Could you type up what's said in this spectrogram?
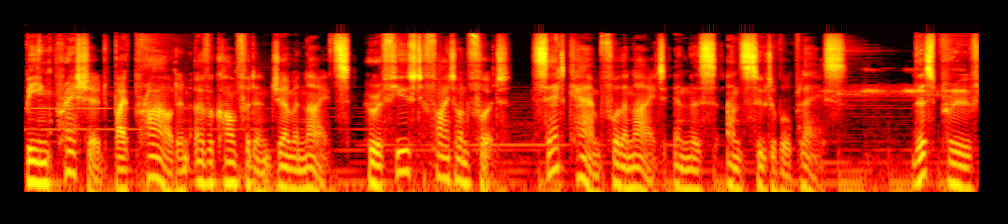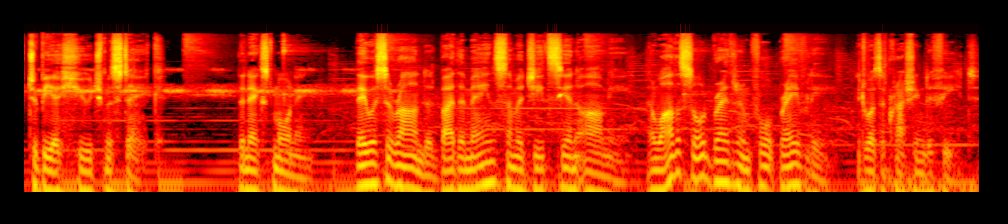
being pressured by proud and overconfident German knights who refused to fight on foot, set camp for the night in this unsuitable place. This proved to be a huge mistake. The next morning, they were surrounded by the main Samogitian army, and while the Sword Brethren fought bravely, it was a crushing defeat.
